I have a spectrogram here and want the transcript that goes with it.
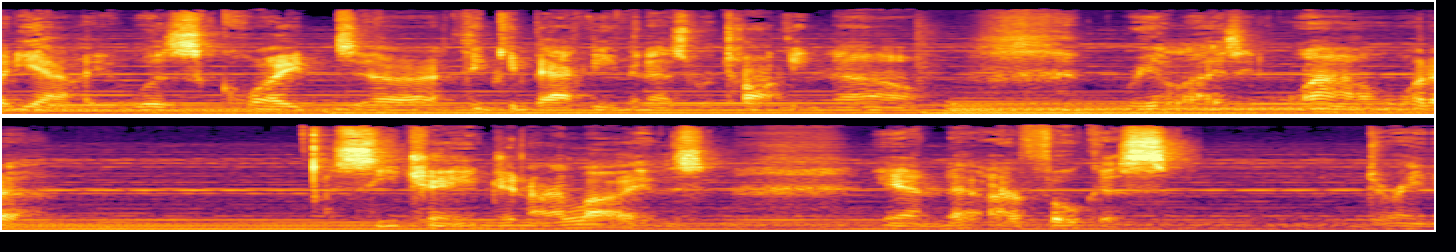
but yeah, it was quite uh, thinking back, even as we're talking now, realizing, wow, what a sea change in our lives and our focus during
